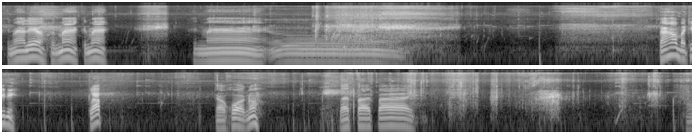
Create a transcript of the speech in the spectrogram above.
ขึ้นมาเร็ว ขึ้นมา ขึ้นมา ขึ้นมา โอ้ตาเข้ามาที่นี่กลับเก่าคอกเนาะ ไปไปไปขอ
